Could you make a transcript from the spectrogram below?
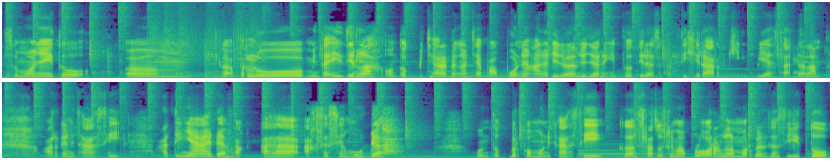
semuanya itu nggak perlu minta izin lah untuk bicara dengan siapa pun yang ada di dalam jejaring itu tidak seperti hierarki biasa dalam organisasi artinya ada uh, akses yang mudah untuk berkomunikasi ke 150 orang dalam organisasi itu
